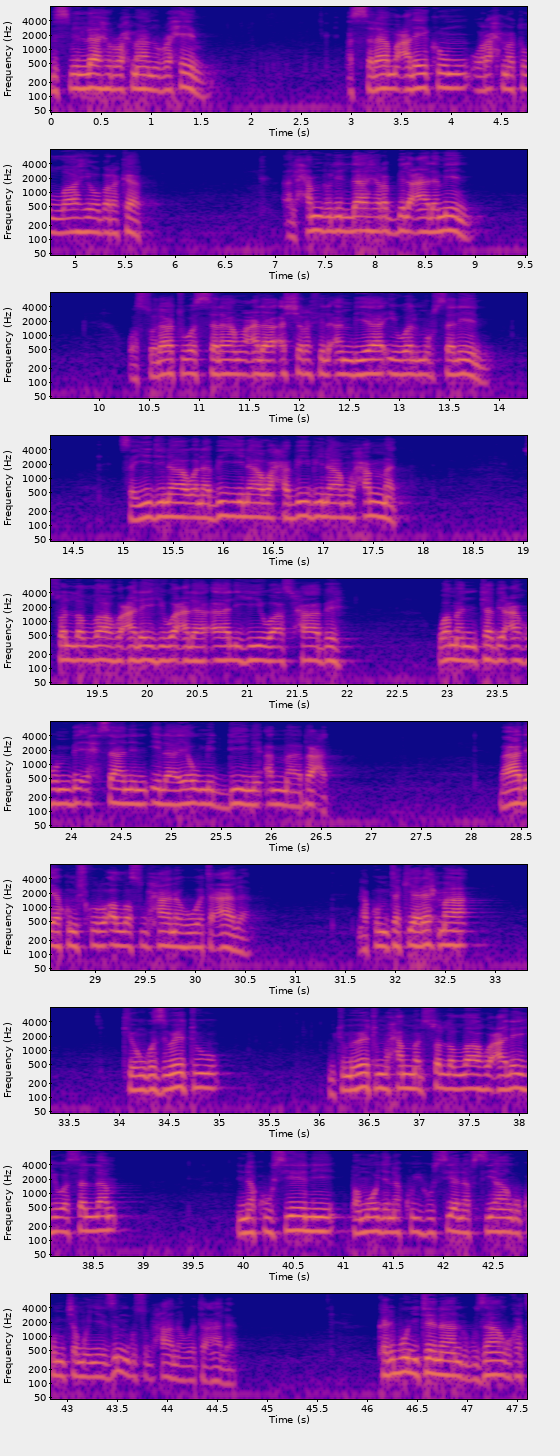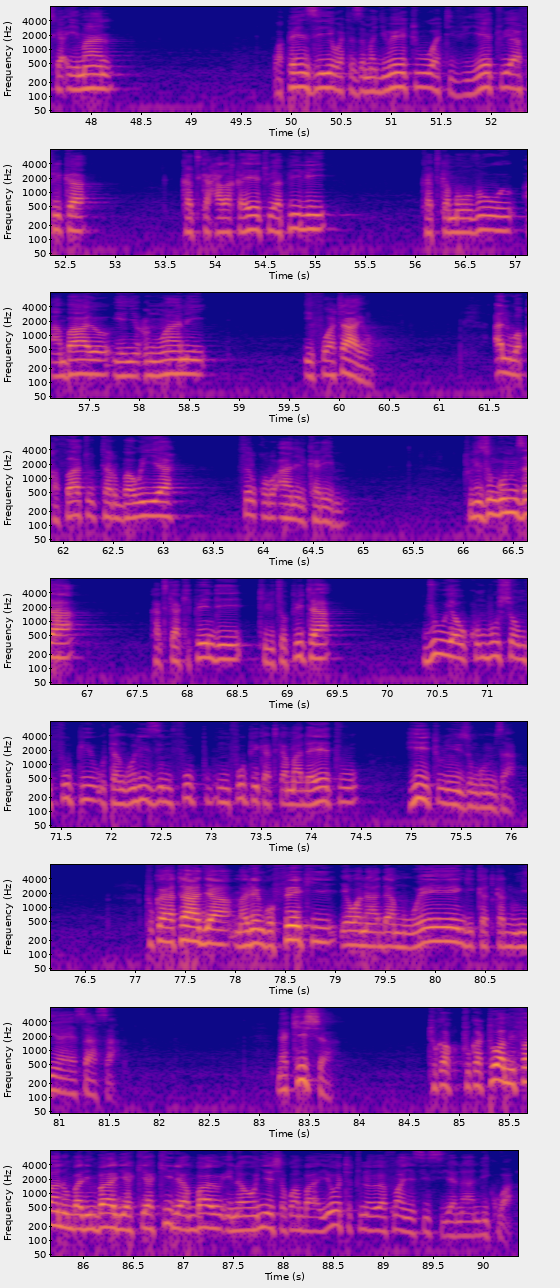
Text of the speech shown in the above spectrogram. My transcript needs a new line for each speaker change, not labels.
بسم الله الرحمن الرحيم. السلام عليكم ورحمة الله وبركاته. الحمد لله رب العالمين. والصلاة والسلام على أشرف الأنبياء والمرسلين. سيدنا ونبينا وحبيبنا محمد صلى الله عليه وعلى آله وأصحابه ومن تبعهم بإحسان إلى يوم الدين أما بعد. Baada ya kumshukuru allah subhanahu wa taala na kumtakia rehma kiongozi wetu mtume wetu muhammad salllahu alaihi wasallam ninakuhusieni pamoja na kuihusia nafsi yangu kumcha mwenyezi mungu subhanahu wa taala. Karibuni tena ndugu zangu katika iman. Wapenzi watazamaji wetu wa tv yetu ya afrika katika haraka yetu ya pili katika maudhuu ambayo yenye unwani ifuatayo. Alwaqafatu tarbawiya fi lqurani lkarim tulizungumza katika kipindi kilichopita juu ya ukumbusho mfupi utangulizi mfupi, mfupi katika mada yetu hii tuliyoizungumza tukayataja malengo feki ya wanadamu wengi katika dunia ya sasa. Na kisha tukatoa tuka mifano mbalimbali ya kiakili ambayo inaonyesha kwamba yote tunayoyafanya sisi yanaandikwa.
